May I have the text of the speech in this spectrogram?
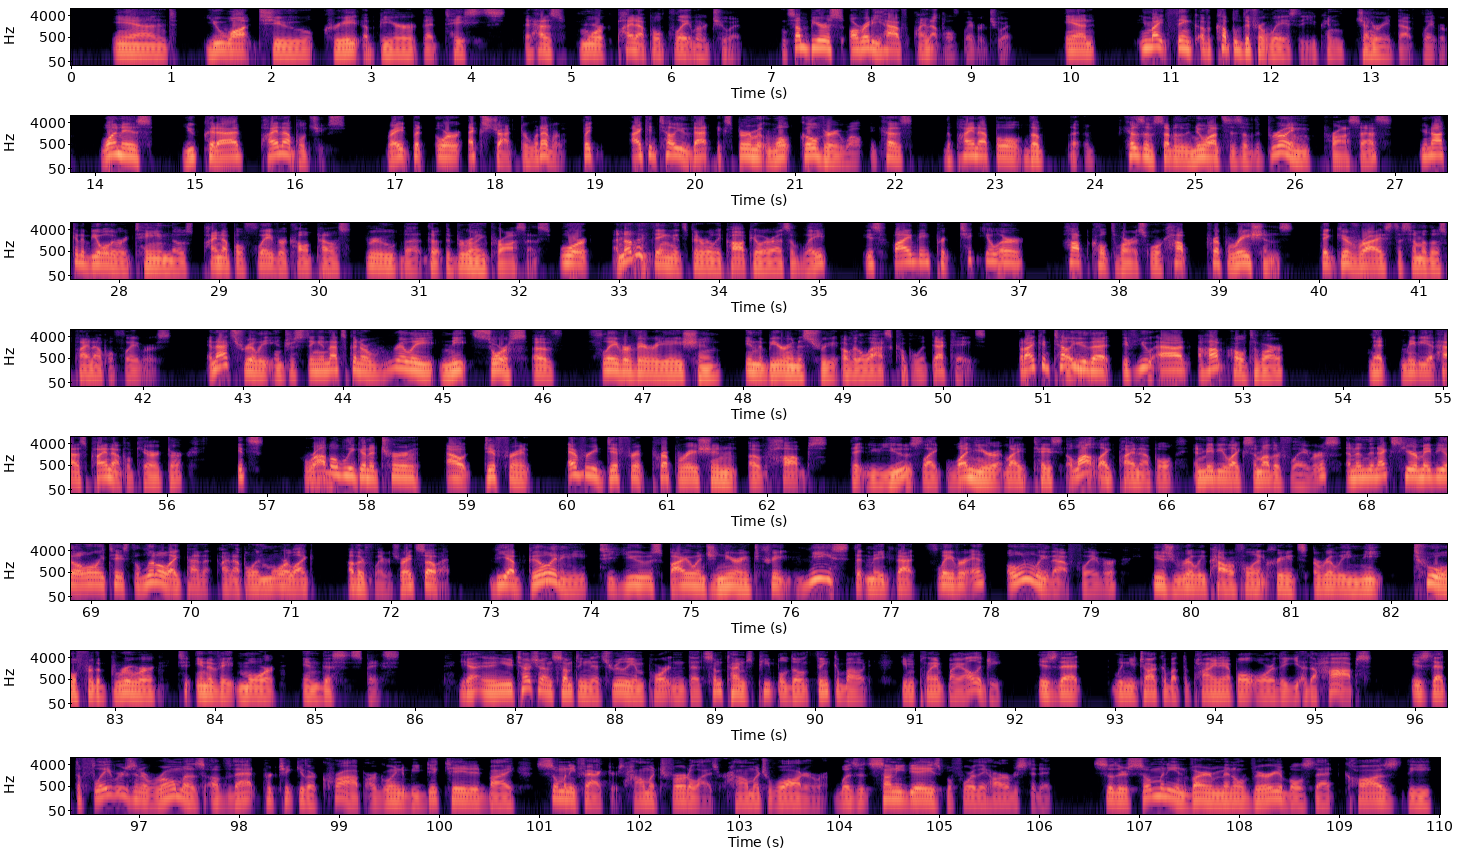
and you want to create a beer that tastes that has more pineapple flavor to it. And some beers already have pineapple flavor to it. And you might think of a couple different ways that you can generate that flavor. One is you could add pineapple juice right? But or extract or whatever. But I can tell you that experiment won't go very well because the pineapple, the uh, because of some of the nuances of the brewing process, you're not going to be able to retain those pineapple flavor compounds through the, the, the brewing process. Or another thing that's been really popular as of late is finding particular hop cultivars or hop preparations that give rise to some of those pineapple flavors. And that's really interesting. And that's been a really neat source of flavor variation in the beer industry over the last couple of decades. But I can tell you mm-hmm. that if you add a hop cultivar that maybe it has pineapple character, it's mm-hmm. probably going to turn out different every different preparation of hops that you use. Like one year, it might taste a lot like pineapple and maybe like some other flavors. And then the next year, maybe it'll only taste a little like pine- pineapple and more like other flavors, right? So the mm-hmm. ability to use bioengineering to create yeast that make that flavor and only that flavor is really powerful and creates a really neat tool for the brewer to innovate more in this space. Yeah, and you touch on something that's really important that sometimes people don't think about in plant biology is that when you talk about the pineapple or the the hops, is that the flavors and aromas of that particular crop are going to be dictated by so many factors how much fertilizer how much water was it sunny days before they harvested it? So there's so many environmental variables that cause the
